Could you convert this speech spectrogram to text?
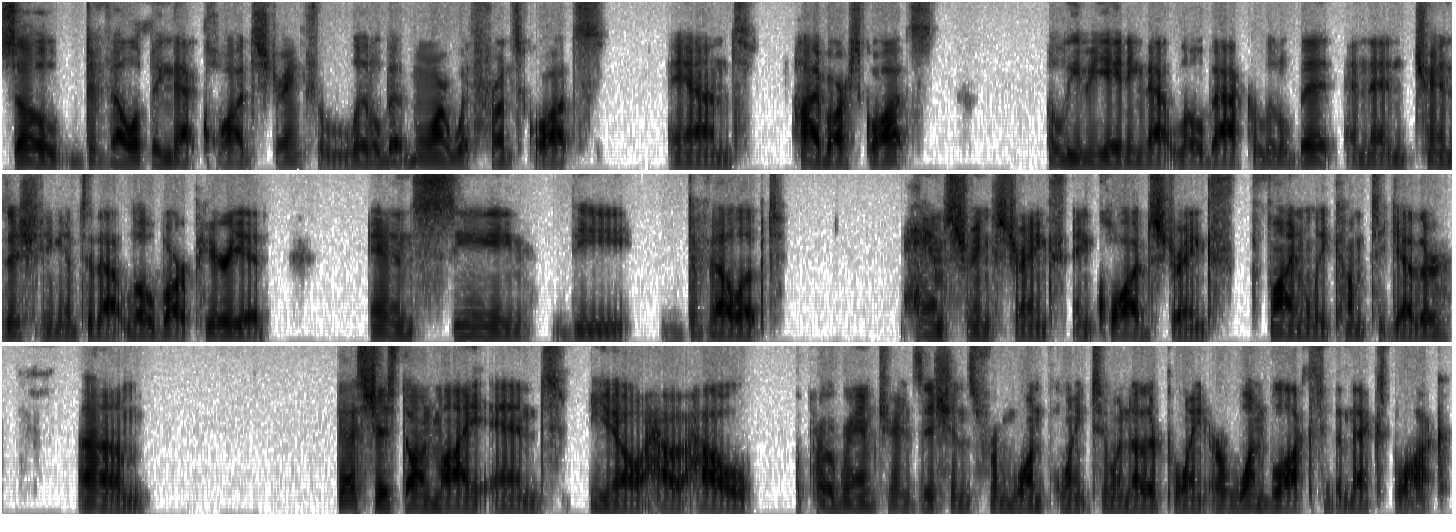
So developing that quad strength a little bit more with front squats and high bar squats, alleviating that low back a little bit, and then transitioning into that low bar period and seeing the developed hamstring strength and quad strength finally come together. Um, that's just on my end, you know, how how a program transitions from one point to another point or one block to the next block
